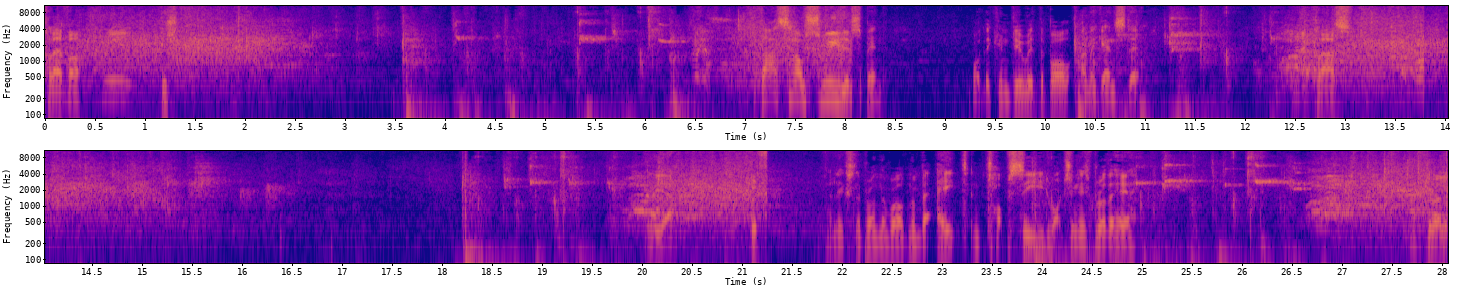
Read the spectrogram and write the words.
Clever. Just That's how Sweden spin. What they can do with the ball and against it. Yeah, class. Oh, yeah. Good. Felix Lebrun, the world number eight and top seed, watching his brother here. After a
